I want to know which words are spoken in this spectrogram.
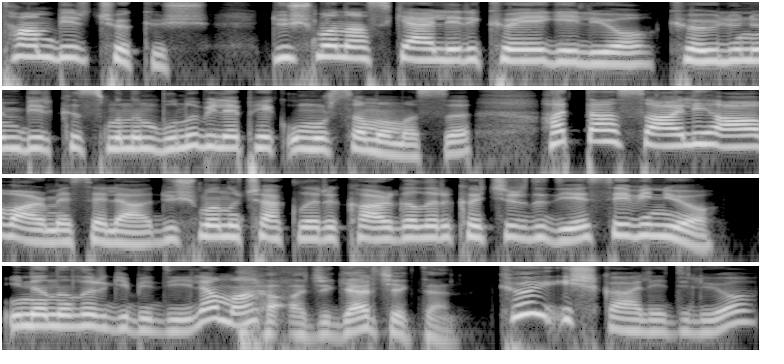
tam bir çöküş. Düşman askerleri köye geliyor, köylünün bir kısmının bunu bile pek umursamaması. Hatta Salih Ağa var mesela, düşman uçakları kargaları kaçırdı diye seviniyor. İnanılır gibi değil ama... Ya acı gerçekten. Köy işgal ediliyor,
